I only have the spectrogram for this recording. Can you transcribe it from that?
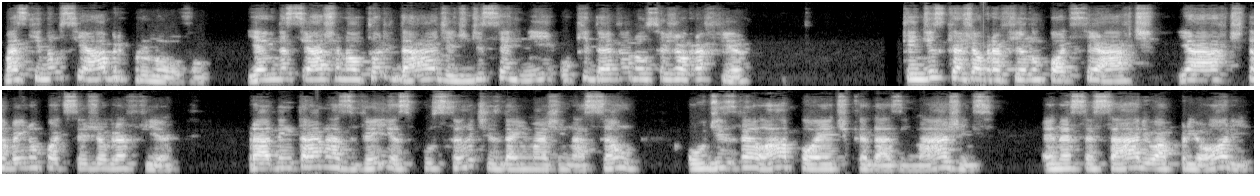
mas que não se abre para o novo, e ainda se acha na autoridade de discernir o que deve ou não ser geografia. Quem diz que a geografia não pode ser arte, e a arte também não pode ser geografia, para adentrar nas veias pulsantes da imaginação ou desvelar a poética das imagens, é necessário, a priori,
